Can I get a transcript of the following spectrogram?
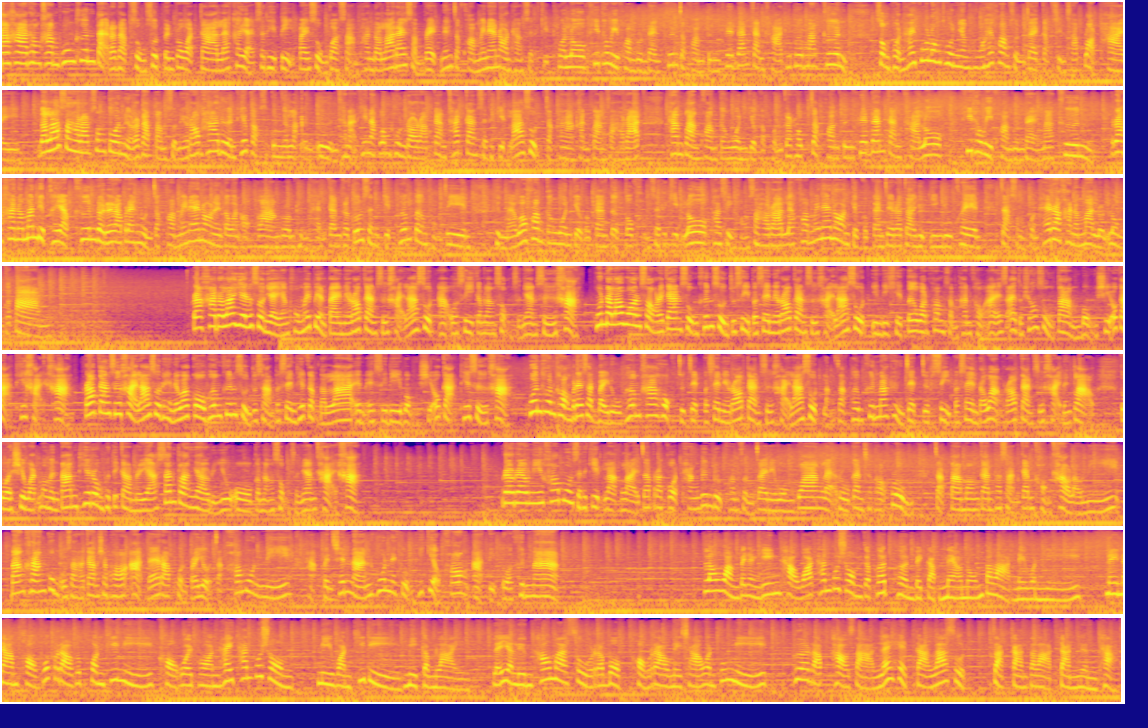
ราคาทองคำพุ่งขึ้นแต่ระดับสูงสุดเป็นประวัติการ และขยายสถิติไปสูงกว่า 3,000 ดอลลาร์ได้สำเร็จเนื่องจากความไม่แน่นอนทางเศรษฐกิจทั่วโลกที่ทวีความรุนแรงขึ้นจากความตึงเครียดด้านการค้าที่เพิ่มมากขึ้น ส่งผลให้ผู้ลงทุนยังคงให้ความสนใจกับสินทรัพย์ปลอดภัย ดอลลาร์สหรัฐทรงตัวเหนือระดับต่ำสุดในรอบ 5 เดือนเทียบกับสกุลเงินหลักอื่นๆ ขณะที่นักลงทุนรอรับการคาดการณ์เศรษฐกิจล่าสุดจากธนาคารกลางสหรัฐท่ามกลางความกังวลเกี่ยวกับผลกระทบจากความตึงเครียดด้านการค้าโลกที่ทวีความรุนแรงมากขึ้น ราคาน้ำมันดิบขยับขึ้น โดยได้รับแรงหนุนจากความไม่แน่นอนในตะวันออกกลาง รวมถึงแผนการกระตุ้นเศรษฐกิจเพิ่มเติมของจีน ถึงแม้ว่าความกังวลเกี่ยวกับการเติบโตของเศรษฐกิจโลก ภาษีของสหรัฐ และความไม่แน่นอนเกี่ยวกับการเจรจาหยุดยิงยูเครนจะส่งผลให้ราคาน้ำมันลดลงก็ตาม ราคาดอลลาร์เยนส่วนใหญ่ยังคงไม่เปลี่ยนแปลงในรอบการซื้อขายล่าสุด ROC กำลังส่งสัญญาณซื้อค่ะ หุ้นดอลลาร์วอน2รายการสูงขึ้น 0.4%ในรอบการซื้อขายล่าสุด อินดิเคเตอร์วัดความสัมพันธ์ของ RSI ต่อช่วงสูงต่ำบ่งชี้โอกาสที่ขายค่ะ รอบการซื้อขายล่าสุดเห็นได้ว่าโกลเพิ่มขึ้น 0.3%เทียบกับดอลลาร์ MACD บ่งชี้โอกาสที่ซื้อค่ะหุ้นทุนของบริษัทไบดูเพิ่มค่า 6.7%ในรอบการซื้อขายล่าสุด หลังจากเพิ่มขึ้นมากถึง 7.4%ระหว่างรอบการซื้อขายดังกล่าว ตัวชี้วัดโมเมนตัมที่ลงพฤติกรรมระยะสั้นกลางยาวหรือ UO กำลังส่งสัญญาณขายค่ะเร็วๆ นี้ข้อมูลเศรษฐกิจหลากหลายจะปรากฏทั้งดึงดูดความสนใจในวงกว้าง และรู้กันเฉพาะกลุ่ม จับตามองการผสานกันของข่าวเหล่านี้ บางครั้งกลุ่มอุตสาหกรรมเฉพาะอาจได้รับผลประโยชน์จากข้อมูลนี้ หากเป็นเช่นนั้น หุ้นในกลุ่มที่เกี่ยวข้องอาจติดตัวขึ้นมาก เราหวังเป็นอย่างยิ่งค่ะว่าท่านผู้ชมจะเพลิดเพลินไปกับแนวโน้มตลาดในวันนี้ ในนามของพวกเราทุกคนที่นี้ขออวยพรให้ท่านผู้ชม มีวันที่ดี มีกำไร และอย่าลืมเข้ามาสู่ระบบของเราในเช้าวันพรุ่งนี้ เพื่อรับข่าวสารและเหตุการณ์ล่าสุดจากการตลาดการเงินค่ะ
